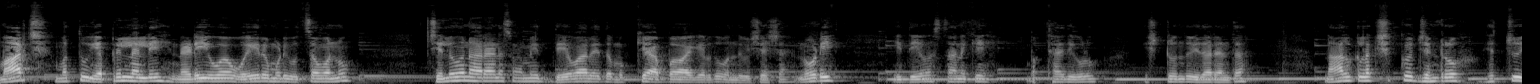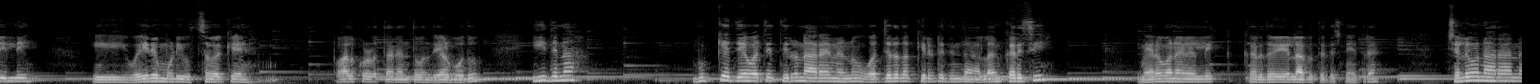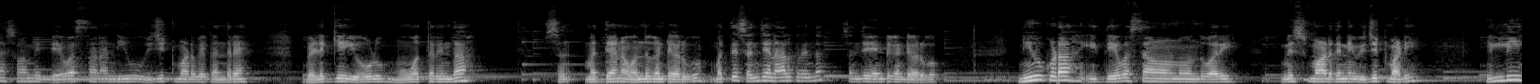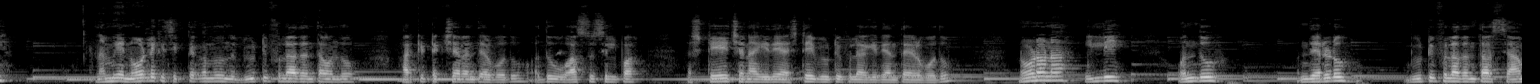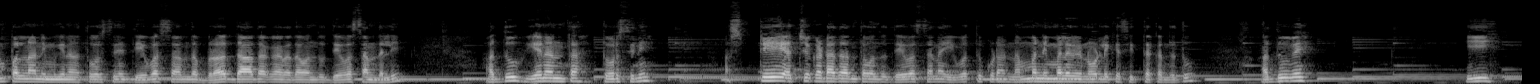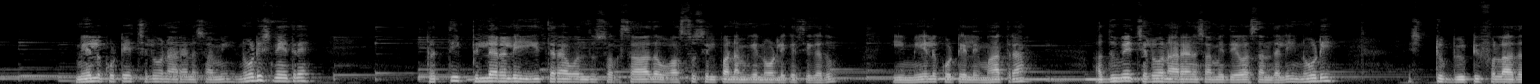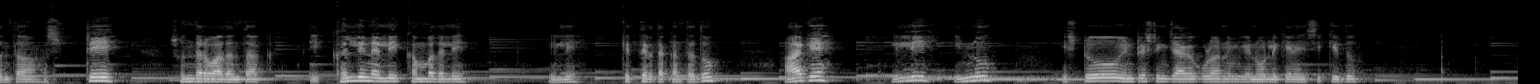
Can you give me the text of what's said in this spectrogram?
ಮಾರ್ಚ್ ಮತ್ತು ಏಪ್ರಿಲ್ನಲ್ಲಿ ನಡೆಯುವ ವೈರಮುಡಿ ಉತ್ಸವವನ್ನು ಚೆಲುವನಾರಾಯಣ ಸ್ವಾಮಿ ದೇವಾಲಯದ ಮುಖ್ಯ ಹಬ್ಬವಾಗಿರೋದು ಒಂದು ವಿಶೇಷ. ನೋಡಿ, ಈ ದೇವಸ್ಥಾನಕ್ಕೆ ಭಕ್ತಾದಿಗಳು ಇಷ್ಟೊಂದು ಇದ್ದಾರೆ ಅಂತ. ನಾಲ್ಕು ಲಕ್ಷಕ್ಕೂ ಜನರು ಹೆಚ್ಚು ಇಲ್ಲಿ ಈ ವೈರಮುಡಿ ಉತ್ಸವಕ್ಕೆ ಪಾಲ್ಗೊಳ್ಳುತ್ತಾರೆ ಅಂತ ಒಂದು ಹೇಳ್ಬೋದು. ಈ ದಿನ ಮುಖ್ಯ ದೇವತೆ ತಿರುನಾರಾಯಣನನ್ನು ವಜ್ರದ ಕಿರೀಟದಿಂದ ಅಲಂಕರಿಸಿ ಮೆರವಣಿಗೆಯಲ್ಲಿ ಕರೆದೊಯ್ಯಲಾಗುತ್ತದೆ ಸ್ನೇಹಿತರೆ. ಚೆಲುವನಾರಾಯಣ ಸ್ವಾಮಿ ದೇವಸ್ಥಾನ ನೀವು ವಿಸಿಟ್ ಮಾಡಬೇಕಂದ್ರೆ ಬೆಳಗ್ಗೆ ಏಳು ಮೂವತ್ತರಿಂದ ಸಂ- ಮಧ್ಯಾಹ್ನ ಒಂದು ಗಂಟೆವರೆಗೂ, ಮತ್ತೆ ಸಂಜೆ ನಾಲ್ಕರಿಂದ ಸಂಜೆ ಎಂಟು ಗಂಟೆವರೆಗೂ. ನೀವು ಕೂಡ ಈ ದೇವಸ್ಥಾನವನ್ನು ಒಂದು ಬಾರಿ ಮಿಸ್ ಮಾಡದೇನೆ ವಿಸಿಟ್ ಮಾಡಿ. ಇಲ್ಲಿ ನಮಗೆ ನೋಡಲಿಕ್ಕೆ ಸಿಗ್ತಕ್ಕಂಥ ಒಂದು ಬ್ಯೂಟಿಫುಲ್ ಆದಂಥ ಒಂದು ಆರ್ಕಿಟೆಕ್ಚರ್ ಅಂತ ಹೇಳ್ಬೋದು. ಅದು ವಾಸ್ತುಶಿಲ್ಪ. ಅಷ್ಟೇ ಚೆನ್ನಾಗಿದೆ, ಅಷ್ಟೇ ಬ್ಯೂಟಿಫುಲ್ ಆಗಿದೆ ಅಂತ ಹೇಳ್ಬೋದು. ನೋಡೋಣ, ಇಲ್ಲಿ ಒಂದು, ಒಂದೆರಡು ಬ್ಯೂಟಿಫುಲ್ ಆದಂತ ಸ್ಯಾಂಪಲ್ನ ನಿಮಗೆ ನಾನು ತೋರಿಸ್ತೀನಿ. ದೇವಸ್ಥಾನದ ಬೃಹದಾಕಾರದ ಒಂದು ದೇವಸ್ಥಾನದಲ್ಲಿ. ಅದು ಏನಂತ ತೋರಿಸ್ತೀನಿ. ಅಷ್ಟೇ ಅಚ್ಚುಕಟ್ಟಾದಂತ ಒಂದು ದೇವಸ್ಥಾನ ಇವತ್ತು ಕೂಡ ನಮ್ಮ ನಿಮ್ಮಲ್ಲಿ ನೋಡ್ಲಿಕ್ಕೆ ಸಿಗ್ತಕ್ಕಂಥದ್ದು. ಅದುವೇ ಈ ಮೇಲುಕೋಟೆ ಚೆಲುವ ನಾರಾಯಣ ಸ್ವಾಮಿ. ನೋಡಿ ಸ್ನೇಹಿತರೆ, ಪ್ರತಿ ಪಿಲ್ಲರ್ ಅಲ್ಲಿ ಈ ತರ ಒಂದು ಸೊಗಸಾದ ವಾಸ್ತುಶಿಲ್ಪ ನಮಗೆ ನೋಡ್ಲಿಕ್ಕೆ ಸಿಗದು. ಈ ಮೇಲುಕೋಟೆಯಲ್ಲಿ ಮಾತ್ರ. ಅದುವೇ ಚೆಲುವ ನಾರಾಯಣ ಸ್ವಾಮಿ ದೇವಸ್ಥಾನದಲ್ಲಿ. ನೋಡಿ ಎಷ್ಟು ಬ್ಯೂಟಿಫುಲ್ ಆದಂತ, ಅಷ್ಟೇ ಸುಂದರವಾದಂತ ಈ ಕಲ್ಲಿನಲ್ಲಿ, ಕಂಬದಲ್ಲಿ ಇಲ್ಲಿ ಕೆತ್ತಿರತಕ್ಕಂಥದ್ದು. ಹಾಗೆ ಇಲ್ಲಿ ಇನ್ನೂ ಎಷ್ಟೋ ಇಂಟ್ರೆಸ್ಟಿಂಗ್ ಜಾಗಗಳು ನಿಮಗೆ ನೋಡಲಿಕ್ಕೆ ಸಿಕ್ಕಿದ್ದು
